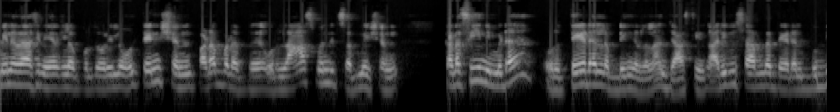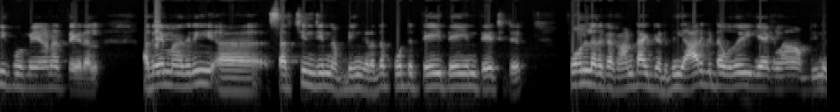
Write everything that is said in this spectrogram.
மீனராசி நேர்களை பொறுத்தவரையிலும் டென்ஷன் படப்படப்பு ஒரு லாஸ்ட் மினிட் சப்மிஷன் கடைசி நிமிட ஒரு தேடல் அப்படிங்கிறதெல்லாம் ஜாஸ்தி இருக்கும். அறிவு சார்ந்த தேடல் புத்தி கூர்மையான தேடல் அதே மாதிரி சர்ச் இன்ஜின் அப்படிங்கிறத போட்டு தேய் தேயின்னு தேய்ச்சிட்டு ஃபோனில் இருக்க கான்டாக்ட் எடுத்து யாருக்கிட்ட உதவி கேட்கலாம் அப்படின்னு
